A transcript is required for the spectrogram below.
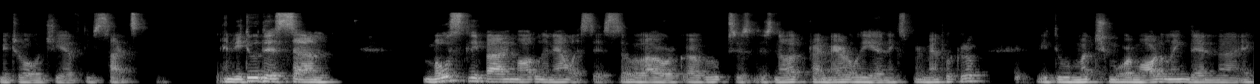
meteorology of these sites. And we do this um, mostly by model analysis. So our, our groups is, is not primarily an experimental group. We do much more modeling than uh,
